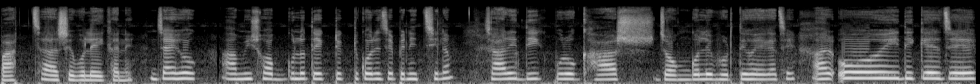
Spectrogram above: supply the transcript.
বাচ্চা আসে বলে এখানে। যাই হোক, আমি সবগুলোতে একটু একটু করে চেপে নিচ্ছিলাম। চারিদিক পুরো ঘাস, জঙ্গলে ভর্তি হয়ে গেছে। আর ওই দিকে যে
